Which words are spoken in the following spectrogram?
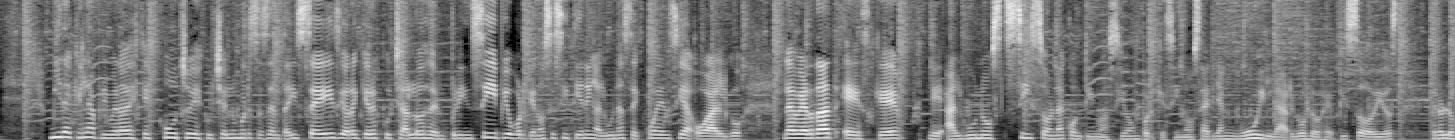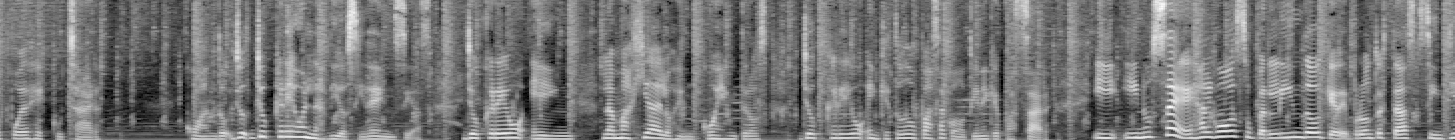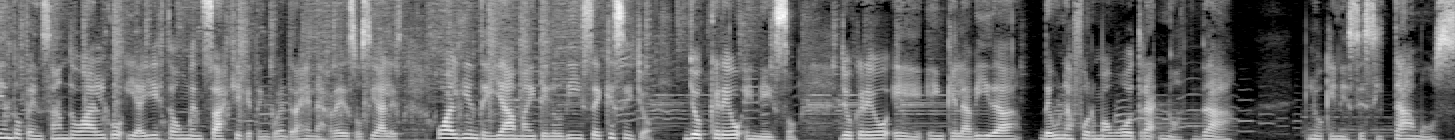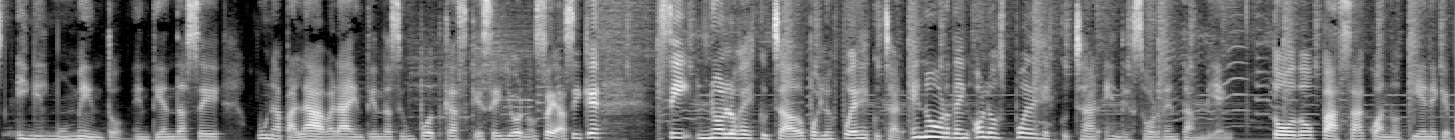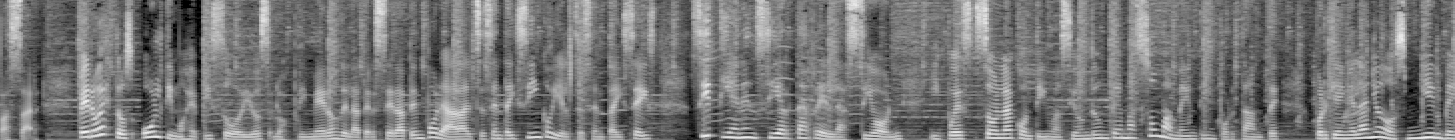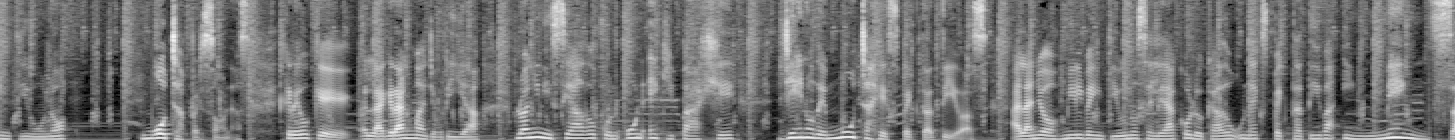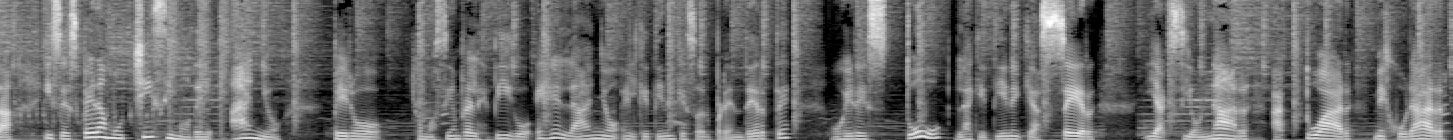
mira que es la primera vez que escucho y escuché el número 66 y ahora quiero escucharlo desde el principio porque no sé si tienen alguna secuencia o algo. La verdad es que eh, algunos sí son la continuación porque si no se harían muy largos los episodios, pero los puedes escuchar cuando yo, creo en las diosidencias, yo creo en la magia de los encuentros. Yo creo en que todo pasa cuando tiene que pasar. Y, no sé, es algo súper lindo que de pronto estás sintiendo, pensando algo y ahí está un mensaje que te encuentras en las redes sociales o alguien te llama y te lo dice, qué sé yo. Yo creo en eso. Yo creo eh, en que la vida de una forma u otra nos da lo que necesitamos en el momento, entiéndase una palabra, entiéndase un podcast, qué sé yo, no sé. Así que si no los he escuchado, pues los puedes escuchar en orden o los puedes escuchar en desorden también. Todo pasa cuando tiene que pasar. Pero estos últimos episodios, los primeros de la tercera temporada, el 65 y el 66, sí tienen cierta relación y pues son la continuación de un tema sumamente importante porque en el año 2021 muchas personas creo que la gran mayoría lo han iniciado con un equipaje lleno de muchas expectativas. Al año 2021 se le ha colocado una expectativa inmensa y se espera muchísimo del año, pero como siempre les digo, ¿es el año el que tiene que sorprenderte o eres tú la que tiene que hacer y accionar, actuar, mejorar,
